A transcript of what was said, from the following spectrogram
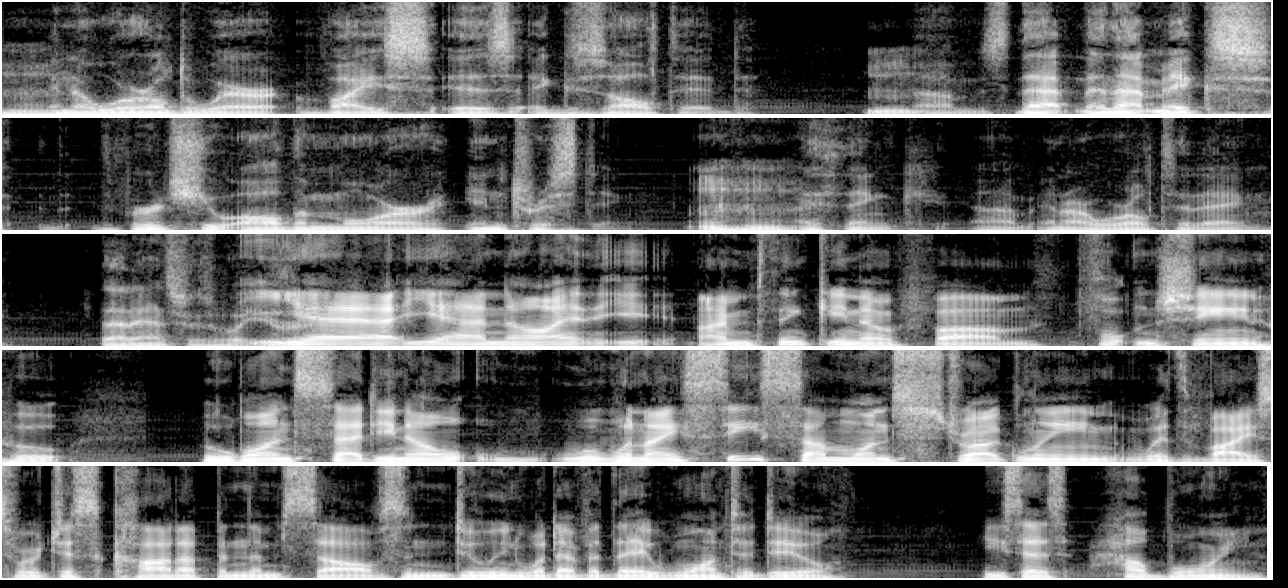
mm. in a world where vice is exalted. Mm. Um, so that and that makes virtue all the more interesting. Mm-hmm. I think um, in our world today, that answers what you. Yeah, yeah. No, I, am thinking of um, Fulton Sheen, who who once said, you know, when I see someone struggling with vice or just caught up in themselves and doing whatever they want to do, he says, how boring.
